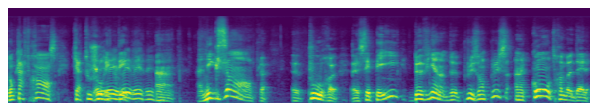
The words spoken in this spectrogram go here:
Donc la France, qui a toujours Oui, été oui, oui, oui. un, un exemple euh, pour euh, ces pays, devient de plus en plus un contre-modèle.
